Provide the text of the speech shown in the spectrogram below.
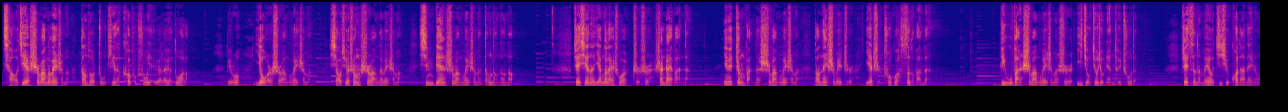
巧借十万个为什么当做主题的科普书也越来越多了，比如幼儿十万个为什么、小学生十万个为什么、新编十万个为什么等等等等。这些呢，严格来说只是山寨版的，因为正版的十万个为什么。到那时为止，也只出过四个版本。第五版《十万个为什么》是一九九九年推出的，这次呢没有继续扩大内容，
